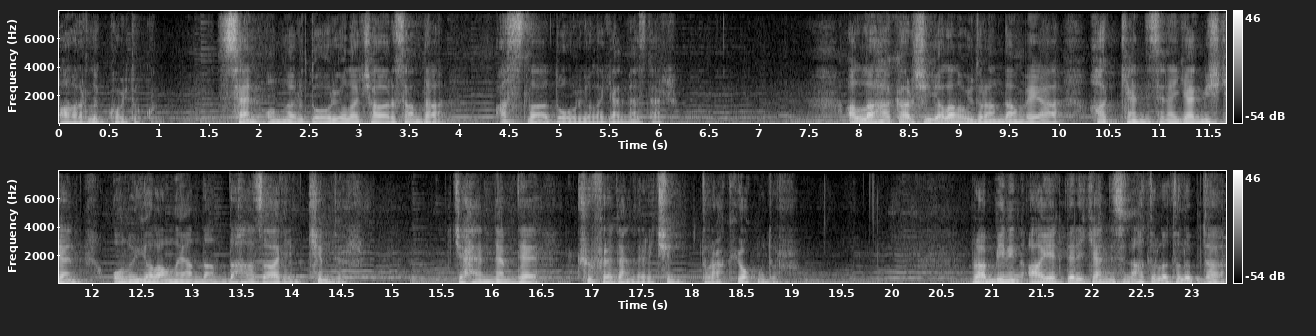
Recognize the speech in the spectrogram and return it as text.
ağırlık koyduk. Sen onları doğru yola çağırsan da asla doğru yola gelmezler. Allah'a karşı yalan uydurandan veya hak kendisine gelmişken onu yalanlayandan daha zalim kimdir? Cehennemde küfredenler için durak yok mudur? Rabbinin ayetleri kendisine hatırlatılıp da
